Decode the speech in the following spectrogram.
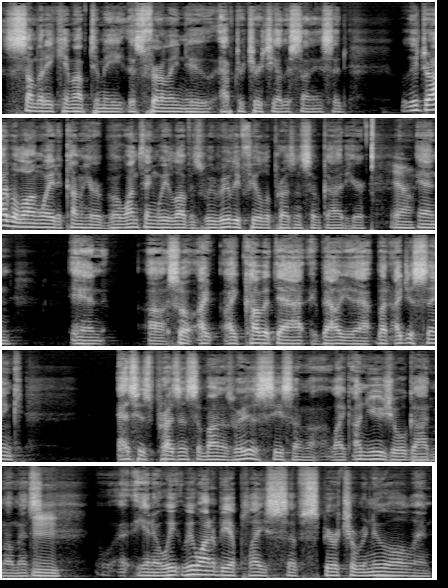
somebody came up to me that's fairly new after church the other Sunday and said, we drive a long way to come here, but one thing we love is we really feel the presence of God here. Yeah. And and uh, so I, I covet that, I value that, but I just think as His presence among us, we just see some like unusual God moments. You know, we, we want to be a place of spiritual renewal and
